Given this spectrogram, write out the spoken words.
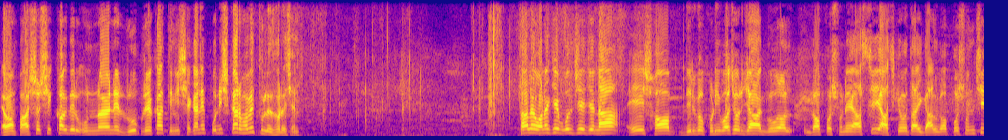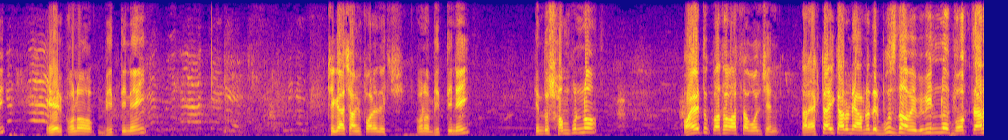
এবং পার্শ্ব শিক্ষকদের উন্নয়নের রূপরেখা তিনি সেখানে পরিষ্কারভাবে তুলে ধরেছেন। তাহলে অনেকে বলছে যে, না, এই সব দীর্ঘ কুড়ি বছর যা গোল গপ্প শুনে আসছি, আজকেও তাই গাল গপ্প শুনছি, এর কোনো ভিত্তি নেই। ঠিক আছে, আমি পরে দেখছি, কোনো ভিত্তি নেই। কিন্তু সম্পূর্ণ অহেতুক কথাবার্তা বলছেন, তার একটাই কারণে আপনাদের বুঝতে হবে, বিভিন্ন বক্তার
